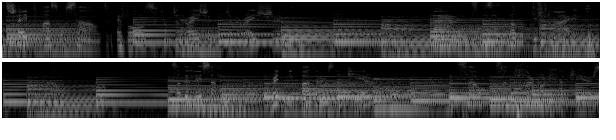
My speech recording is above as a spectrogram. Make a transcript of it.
unshaped mass of sound evolves from generation to generation. And this is not defined now. Suddenly some rhythmic patterns appear and some, some harmony appears.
